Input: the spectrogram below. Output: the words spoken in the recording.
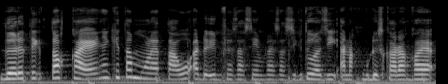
dari TikTok kayaknya kita mulai tahu ada investasi-investasi gitu gak sih anak muda sekarang? Kayak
